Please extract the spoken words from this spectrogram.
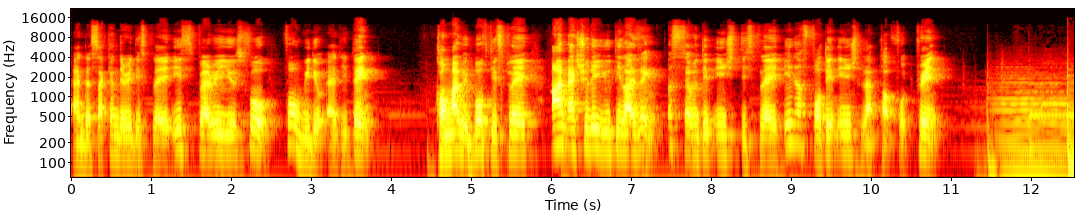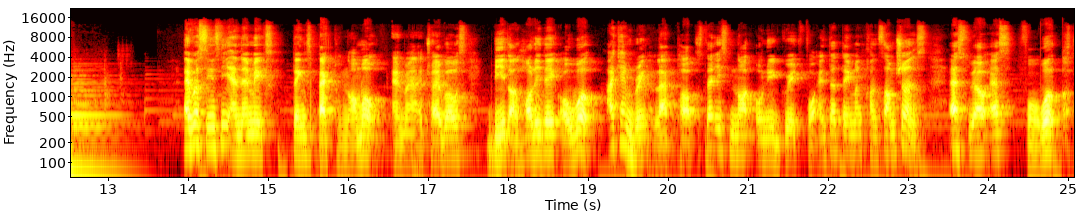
and the secondary display is very useful for video editing. Combined with both display, I'm actually utilizing a 17-inch display in a 14-inch laptop footprint. Ever since the endemics, things back to normal, and when I travels, be it on holiday or work, I can bring laptops that is not only great for entertainment consumptions, as well as for work,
